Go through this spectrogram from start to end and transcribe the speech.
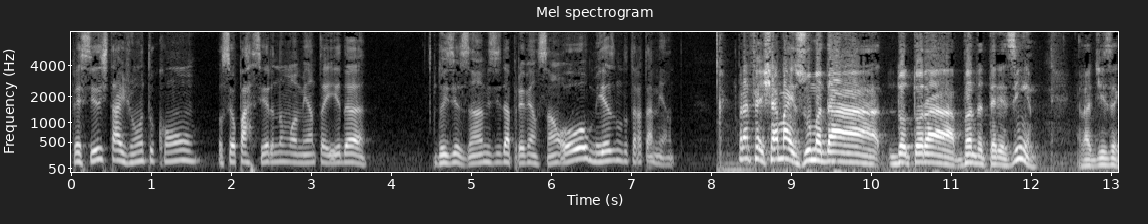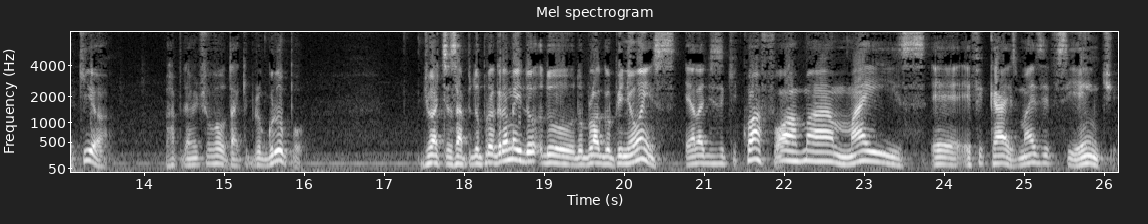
precisa estar junto com o seu parceiro no momento aí da, dos exames e da prevenção ou mesmo do tratamento. Para fechar mais uma da doutora Wanda Terezinha, ela diz aqui, ó, rapidamente vou voltar aqui para o grupo de WhatsApp do programa e do, do, do, blog Opiniões, ela diz aqui qual a forma mais é, eficaz, mais eficiente,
